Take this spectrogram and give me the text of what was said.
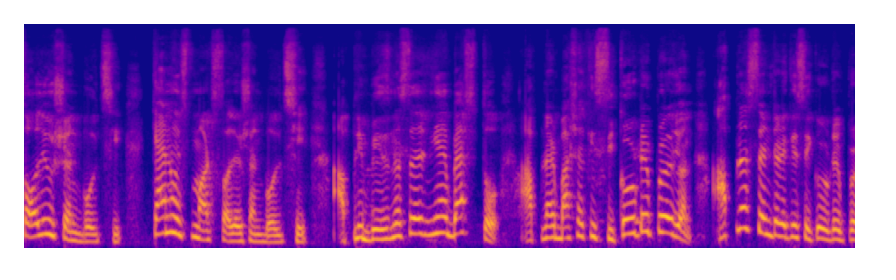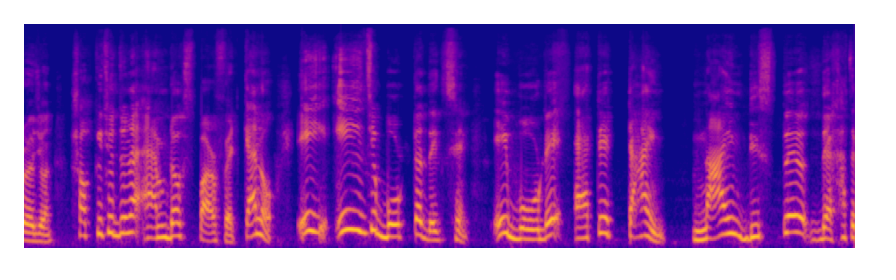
সলিউশন বলছি। কেন স্মার্ট সলিউশন বলছি? আপনি বিজনেসের নিয়ে ব্যস্ত আপনার বাসায় কি সিকিউরিটির প্রয়োজন? আপনার সেন্টারে কি সিকিউরিটির প্রয়োজন? সব কিছুর জন্য অ্যামডক্স পারফেক্ট কেন? এই এই যে বোর্ডটা দেখছেন এই বোর্ডে at a time nine display দেখাতে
